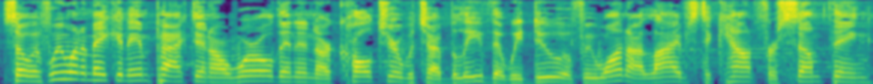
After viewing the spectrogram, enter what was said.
So, if we want to make an impact in our world and in our culture, which I believe that we do, if we want our lives to count for something,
